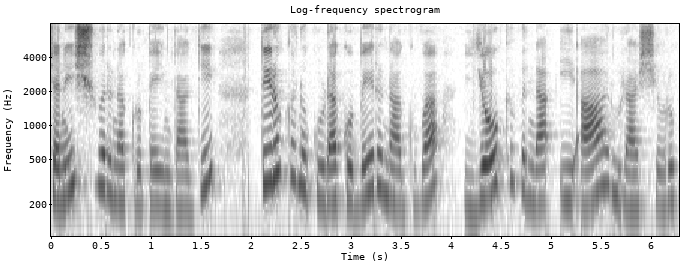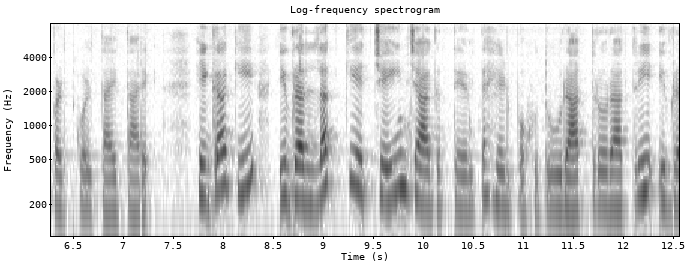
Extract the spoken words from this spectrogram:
ಶನೇಶ್ವರನ ಕೃಪೆಯಿಂದಾಗಿ ತಿರುಕನು ಕೂಡ ಕುಬೇರನಾಗುವ ಯೋಗವನ್ನ ಈ ಆರು ರಾಶಿಯವರು ಪಡೆದುಕೊಳ್ತಾ ಇದ್ದಾರೆ. ಹೀಗಾಗಿ ಇವರ ಲಕ್ಕೆ ಚೇಂಜ್ ಆಗುತ್ತೆ ಅಂತ ಹೇಳಬಹುದು. ರಾತ್ರೋರಾತ್ರಿ ಇವರ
